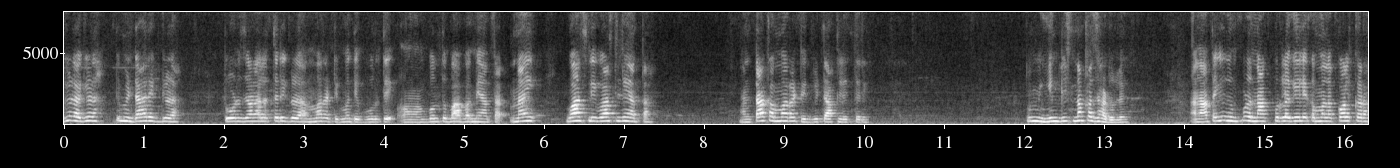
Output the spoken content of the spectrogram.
गिळा गिळा तुम्ही डायरेक्ट गिळा. तोड जळाला तरी गिळा. मराठीमध्ये बोलते बोलतो बाबा मी आता नाही वाचली वाचली आता. आणि टाका मराठीत बी टाकली तरी. तुम्ही इंग्लिश नका झाडूलय आणि आता इथून पुढं नागपूरला गेले का मला कॉल करा.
